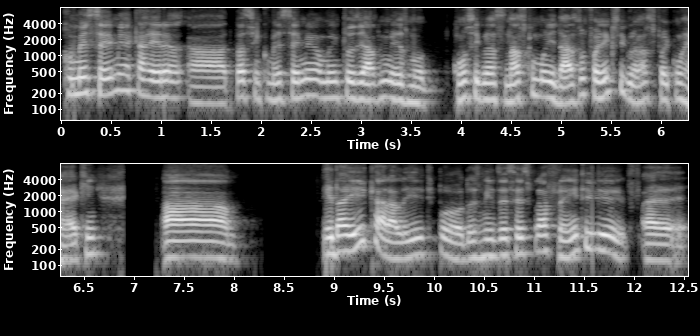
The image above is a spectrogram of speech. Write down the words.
comecei minha carreira, tipo assim, comecei meu, meu, entusiasmo mesmo com segurança nas comunidades, não foi nem com segurança, foi com hacking. Uh, e daí, cara, ali, tipo, 2016 pra frente, é,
